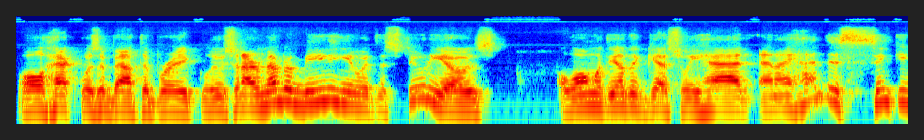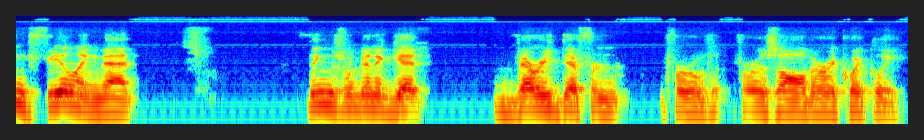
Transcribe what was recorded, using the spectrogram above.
all heck was about to break loose, and I remember meeting you at the studios along with the other guests we had. And I had this sinking feeling that things were going to get very different for, for us all very quickly.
